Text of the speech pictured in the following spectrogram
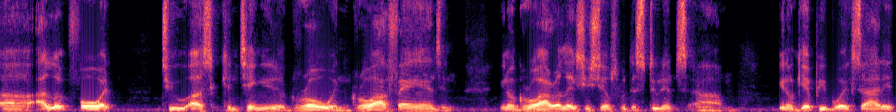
uh, I look forward to us continue to grow and grow our fans and you know grow our relationships with the students. Um, you know, get people excited,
